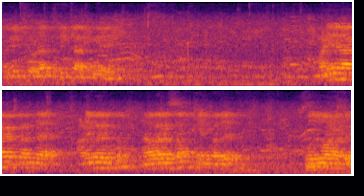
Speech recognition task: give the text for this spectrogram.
மகிழ்ச்சியுடன் குறிக்காட்டுகிறேன் மனிதனாக பிறந்த அனைவருக்கும் நவரசம் என்பது பொதுவானது.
